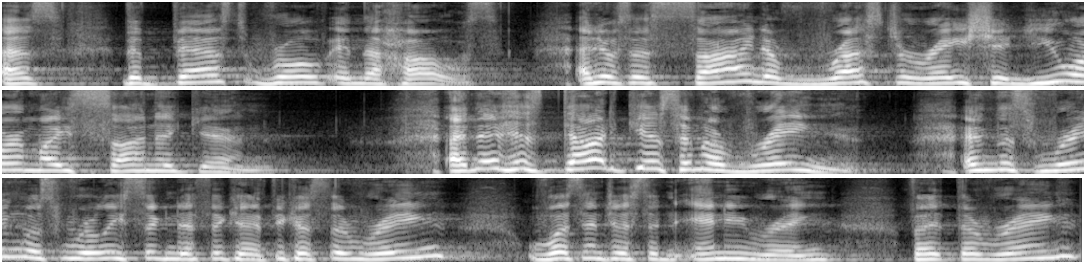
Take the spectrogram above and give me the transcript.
as the best robe in the house. And it was a sign of restoration. You are my son again. And then his dad gives him a ring. And this ring was really significant because the ring wasn't just an any ring, but the ring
